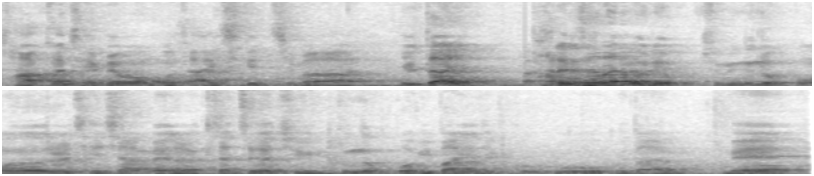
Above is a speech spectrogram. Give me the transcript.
정확한 제명은 뭐 아시겠지만 일단 다른 사람의 의료 주민등록번호를 제시하면 그 자체가 주민등록법 위반이 될 거고 그 다음에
